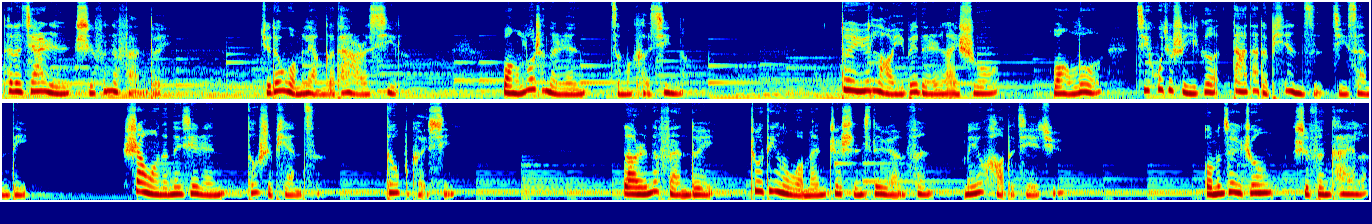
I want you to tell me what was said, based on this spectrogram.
他的家人十分的反对，觉得我们两个太儿戏了。网络上的人怎么可信呢？对于老一辈的人来说，网络几乎就是一个大大的骗子集散地，上网的那些人都是骗子，都不可信。老人的反对，注定了我们这神奇的缘分没有好的结局。我们最终是分开了，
